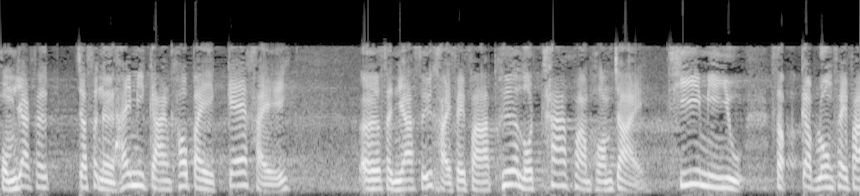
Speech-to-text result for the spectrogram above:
ผมอยากจะเสนอให้มีการเข้าไปแก้ไขสัญญาซื้อขายไฟฟ้าเพื่อลดค่าความพร้อมจ่ายที่มีอยู่กับโรงไฟฟ้า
